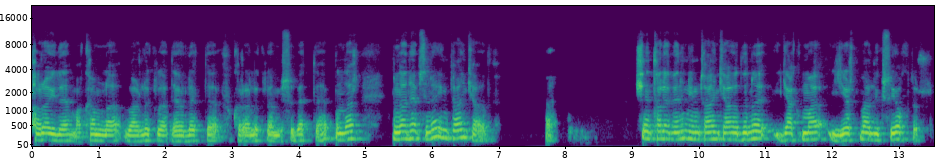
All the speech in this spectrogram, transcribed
Parayla, makamla, varlıkla, devletle, fukaralıkla, müsibetle hep bunlar bunların hepsine imtihan kağıdı. Şimdi talebenin imtihan kağıdını yakma, yırtma lüksü yoktur.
